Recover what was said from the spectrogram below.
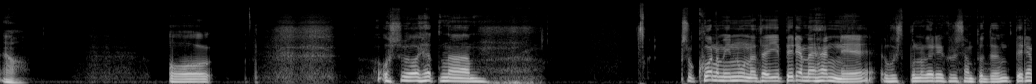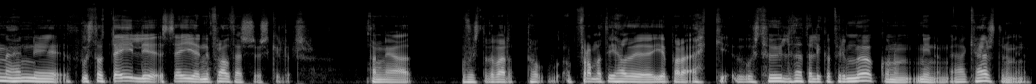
Já, og og svo hérna svo kona mín núna þegar ég byrja með henni þú veist, búin að vera í einhverjum samböndum byrja með henni, þú veist, þá deili segja henni frá þessu, skilur. Þannig að, þú veist, þetta var þá, fram að því hafði ég bara ekki þú veist, hugli þetta líka fyrir mögunum mínum eða kæristunum mínum,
